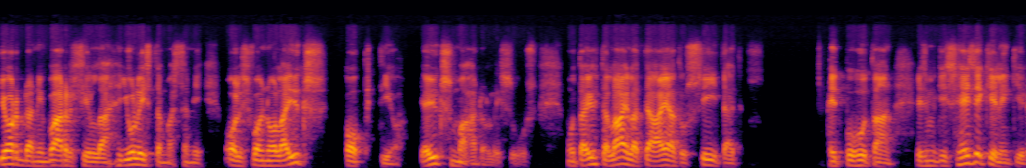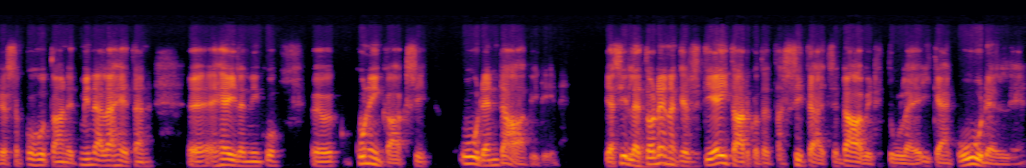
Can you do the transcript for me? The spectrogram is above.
Jordanin varsilla julistamassa, niin olisi voinut olla yksi optio ja yksi mahdollisuus. Mutta yhtä lailla tämä ajatus siitä, että että puhutaan, esimerkiksi Hesekielin kirjassa puhutaan, että minä lähetän heille niin kuin kuninkaaksi uuden Daavidin. Ja sillä todennäköisesti ei tarkoiteta sitä, että se David tulee ikään kuin uudelleen,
